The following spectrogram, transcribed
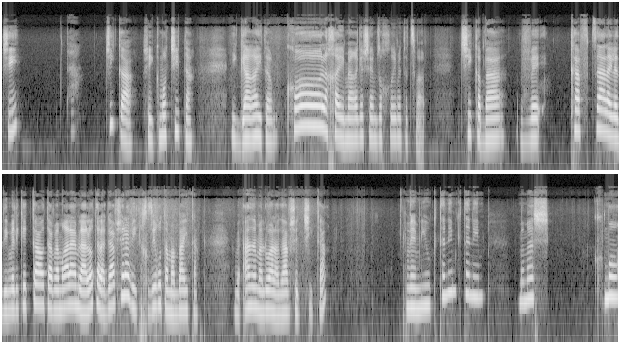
צ'י? צ'יקה, שהיא כמו צ'יטה. היא גרה איתם כל החיים מהרגע שהם זוכרים את עצמם. צ'יקה באה וקפצה על הילדים וליקקה אותם ואמרה להם לעלות על הגב שלה והיא תחזיר אותם הביתה. ואז הם עלו על הגב של צ'יקה, והם נהיו קטנים קטנים, ממש כמו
